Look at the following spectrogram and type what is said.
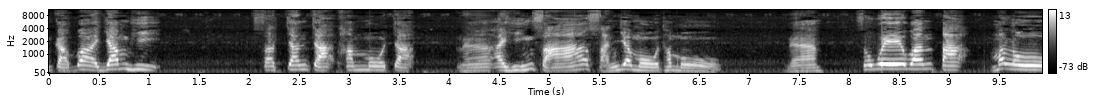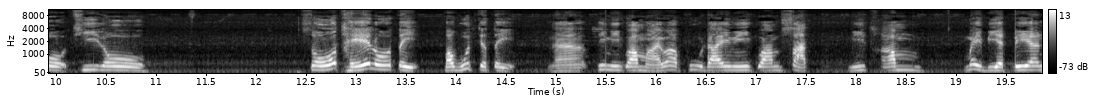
ำกับว่ายัมหิสัจจันจะธรรมโมจะนะอหิงสาสัญญโมธโมนะสเววันตะมะโลทีโล โสเถโลติปวุจตินะที่มีความหมายว่าผู้ใดมีความสัตย์มีธรรม ไม่เบียดเบียน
